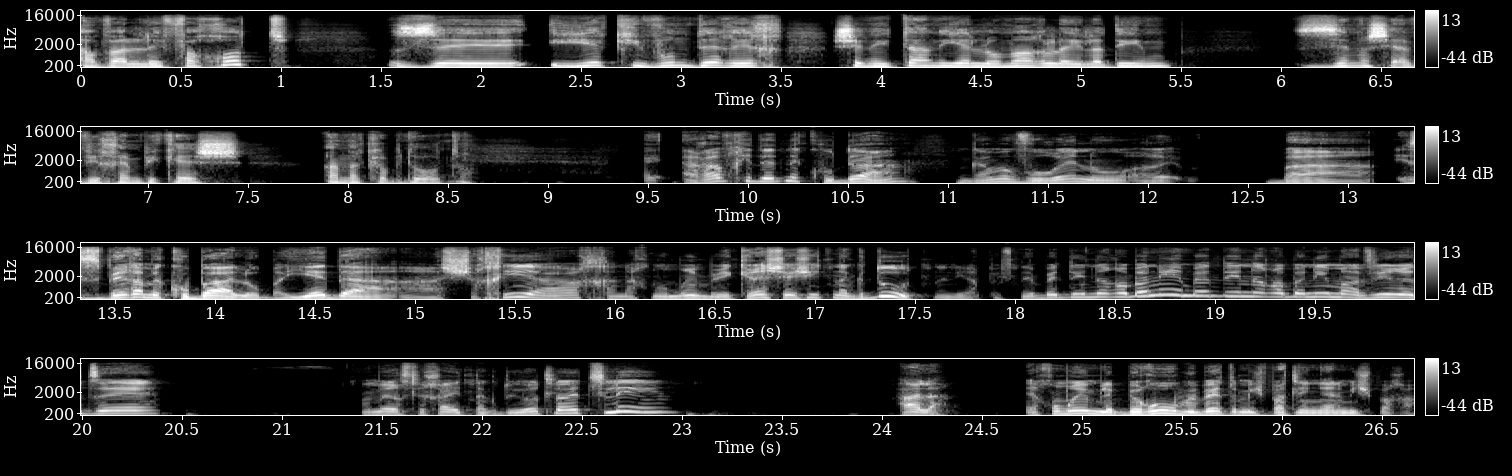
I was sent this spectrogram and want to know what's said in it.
אבל לפחות זה יהיה כיוון דרך שניתן יהיה לומר לילדים, זה מה שאביכם ביקש, אנא כבדו אותו. הרב חידד נקודה, גם עבורנו, הרי בהסבר המקובל או בידע השכיח, אנחנו אומרים, במקרה שיש התנגדות, נניח בפני בית דין הרבני, בית דין הרבני מעביר את זה, אומר, סליחה, התנגדויות לא אצלי, הלאה. איך אומרים? לבירור בבית המשפט לעניין המשפחה.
